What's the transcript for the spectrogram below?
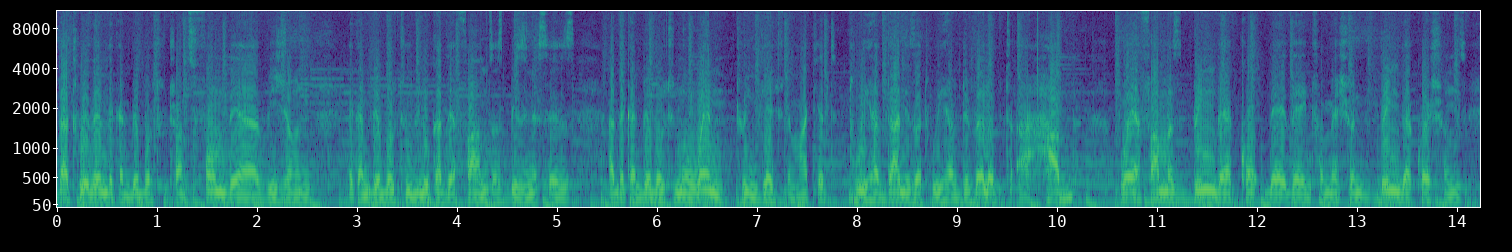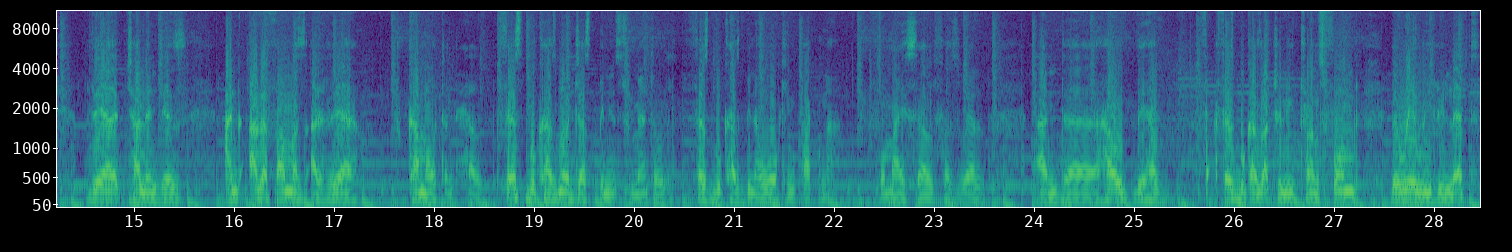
that way then they can be able to transform their vision, they can be able to look at their farms as businesses, and they can be able to know when to engage the market. What we have done is that we have developed a hub where farmers bring their, their, their information, bring their questions, their challenges, and other farmers are there to come out and help. Facebook has not just been instrumental, Facebook has been a working partner for myself as well. And uh, how they have, Facebook has actually transformed the way we relate,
